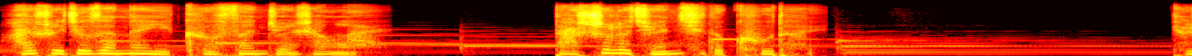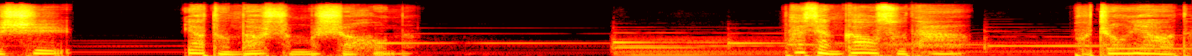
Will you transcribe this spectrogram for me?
海水就在那一刻翻卷上来，打湿了卷起的裤腿。可是，要等到什么时候呢？他想告诉他，不重要的，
